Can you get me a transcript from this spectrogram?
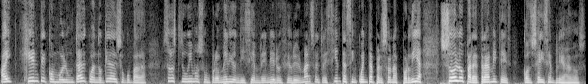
Hay gente con voluntad cuando queda desocupada. Nosotros tuvimos un promedio en diciembre, enero y febrero y marzo de 350 personas por día solo para trámites con seis empleados.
